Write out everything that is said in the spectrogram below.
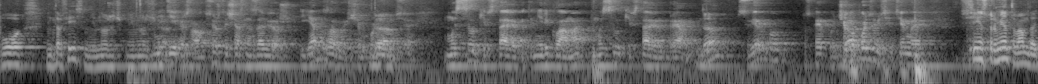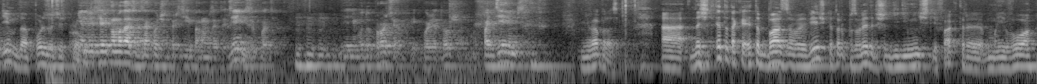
по интерфейсам немножечко... немножечко... Идея пришла, все, что ты сейчас назовешь, и я назову, чем пользуемся. Да. Мы ссылки вставим, это не реклама, мы ссылки вставим прямо да. сверху, пускай чем мы пользуемся, тем мы все инструменты вам дадим, да, пользуйтесь. Нет, ну, если рекламодатель захочет прийти и потом за это деньги заплатить, я не буду против, и Коля тоже, поделимся. Не вопрос. А, значит, это такая, это базовая вещь, которая позволяет решить гигиенические факторы моего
